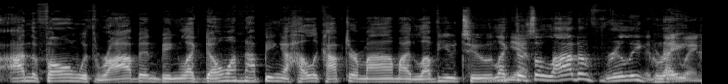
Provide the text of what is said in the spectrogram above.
on the phone with Robin being like, "No, I'm not being a helicopter mom. I love you too." Like, Yeah. there's a lot of really great Nightwing.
